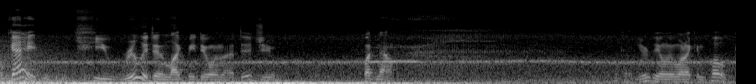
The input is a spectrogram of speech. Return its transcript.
you. Okay. You really didn't like me doing that, did you? What now? Okay, you're the only one I can poke.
